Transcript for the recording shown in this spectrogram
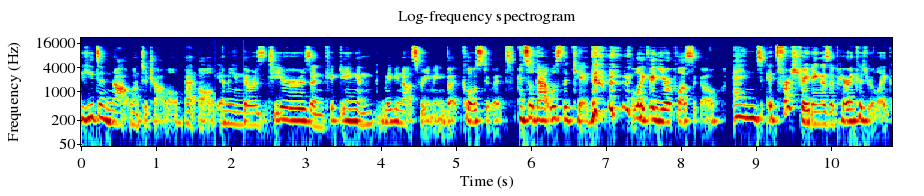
he did not want to travel at all. I mean, there was tears and kicking and maybe not screaming, but close to it. And so that was the kid. like a year plus ago. And it's frustrating as a parent because you're like,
